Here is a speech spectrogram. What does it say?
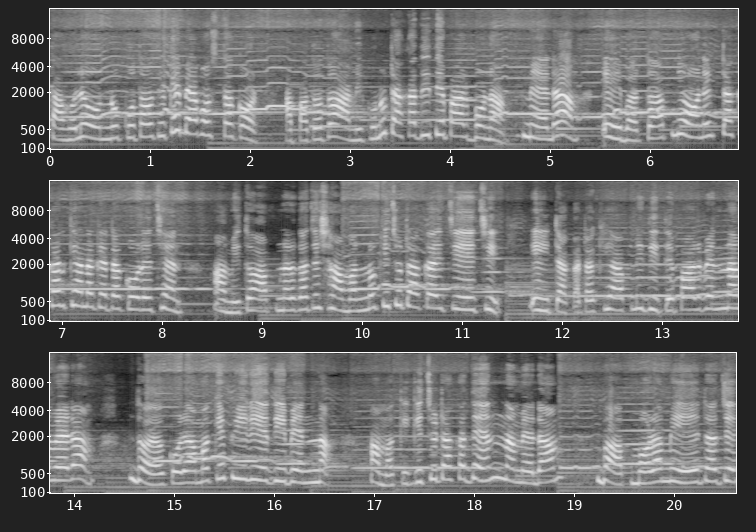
তাহলে অন্য কোথাও থেকে ব্যবস্থা কর। আপাতত আমি কোনো টাকা দিতে পারব না। ম্যাডাম, এইবার তো আপনি অনেক টাকার কেনাকাটা করেছেন। আমি তো আপনার কাছে সামান্য কিছু টাকাই চেয়েছি। এই টাকাটা কি আপনি দিতে পারবেন না, ম্যাডাম? দয়া করে আমাকে ফিরিয়ে দিবেন না। আমাকে কিছু টাকা দেন না, ম্যাডাম। বাপ মরা মেয়েটা যে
